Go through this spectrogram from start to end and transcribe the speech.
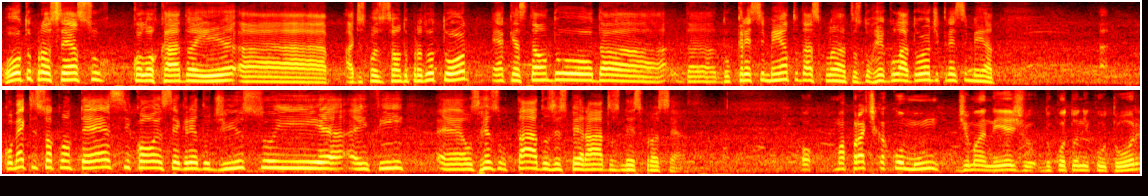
Outro processo colocado aí à, à disposição do produtor é a questão do, da, da, do crescimento das plantas, do regulador de crescimento. Como é que isso acontece? Qual é o segredo disso? E, enfim, é, os resultados esperados nesse processo? Uma prática comum de manejo do cotonicultor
